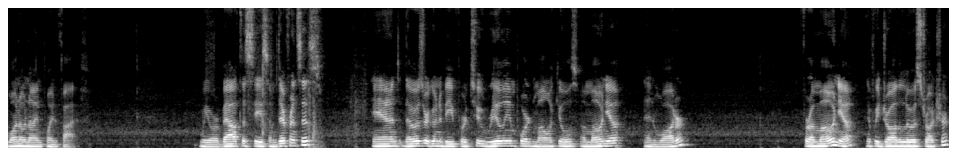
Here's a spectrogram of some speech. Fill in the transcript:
109.5. We are about to see some differences and those are going to be for two really important molecules, ammonia and water. For ammonia, if we draw the Lewis structure,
